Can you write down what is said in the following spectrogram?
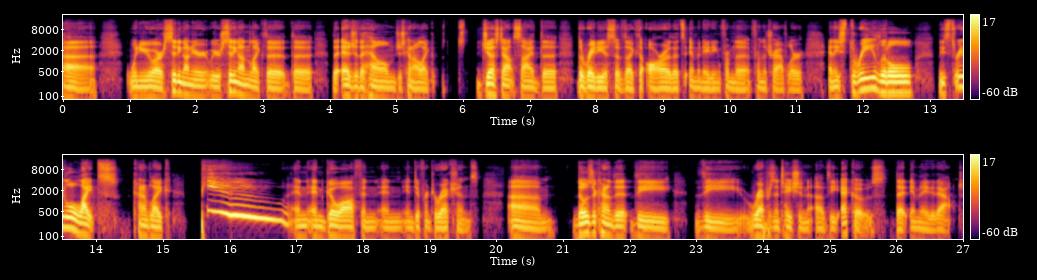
Uh, when you are sitting on your, we are sitting on like the the the edge of the helm, just kind of like just outside the the radius of like the aura that's emanating from the from the traveler, and these three little these three little lights kind of like pew and and go off in in, in different directions. Um, those are kind of the the the representation of the echoes that emanated out.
